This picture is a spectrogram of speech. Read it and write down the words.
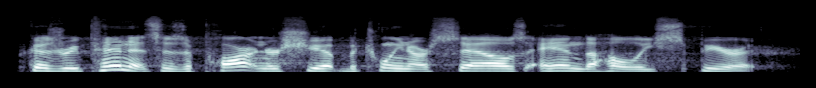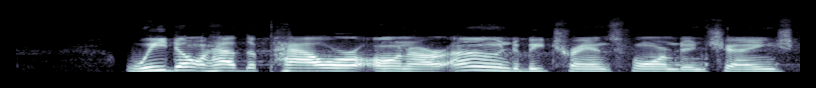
Because repentance is a partnership between ourselves and the Holy Spirit. We don't have the power on our own to be transformed and changed,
